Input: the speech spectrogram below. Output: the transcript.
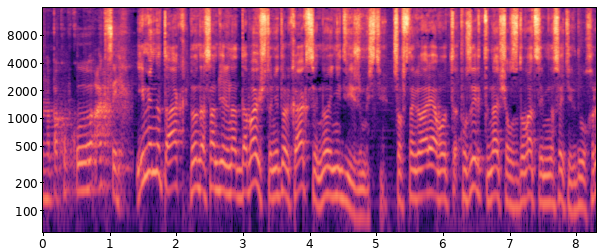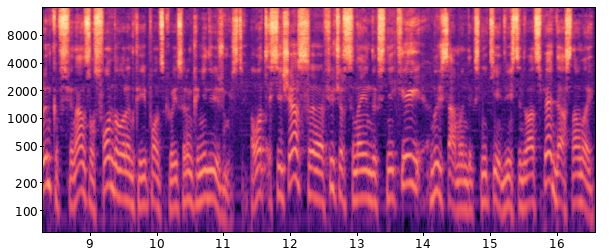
На покупку акций? Именно так. Но на самом деле надо добавить, что не только акции, но и недвижимости. Собственно говоря, вот пузырь-то начал сдуваться именно с этих двух рынков, с финансового, с фондового рынка японского и с рынка недвижимости. А вот сейчас э, фьючерсы на индекс Никей, ну и сам индекс Никей 225, да, основной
